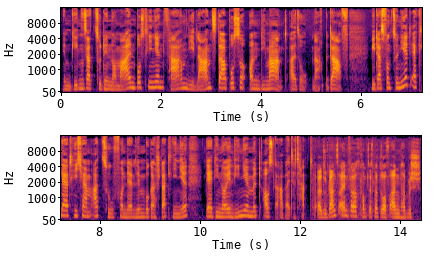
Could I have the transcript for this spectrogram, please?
Im Gegensatz zu den normalen Buslinien fahren die Lahnstar-Busse on demand, also nach Bedarf. Wie das funktioniert, erklärt Hicham Azu von der Limburger Stadtlinie, der die neue Linie mit ausgearbeitet hat. Also ganz einfach, kommt es erstmal drauf an, habe ich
